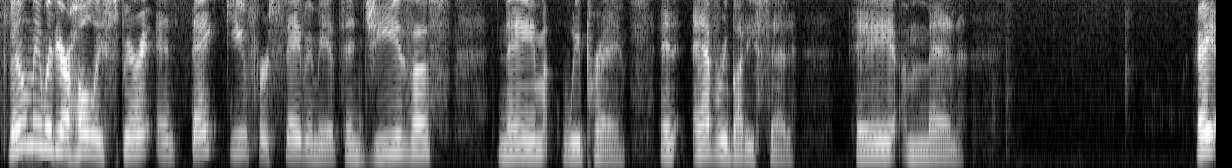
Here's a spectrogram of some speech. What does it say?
Fill me with your Holy Spirit, and thank you for saving me. It's in Jesus' name we pray. And everybody said, Amen. Hey,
